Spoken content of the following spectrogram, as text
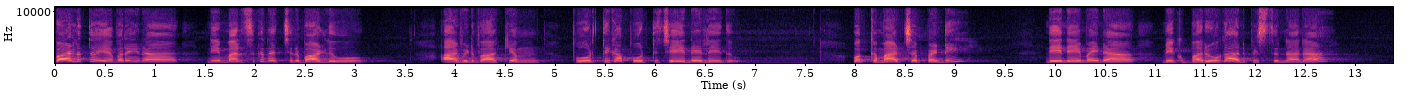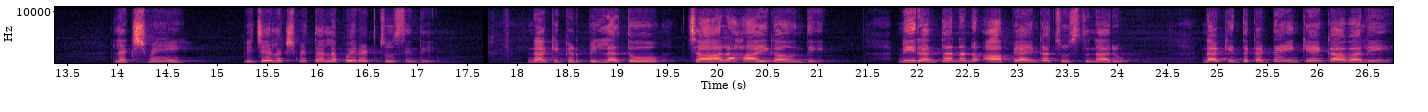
వాళ్ళతో ఎవరైనా నీ మనసుకు నచ్చిన వాళ్ళు ఆవిడ వాక్యం పూర్తిగా పూర్తి చేయనే లేదు. ఒక్క మాట చెప్పండి. నేనేమైనా మీకు బరువుగా అనిపిస్తున్నానా? లక్ష్మి విజయలక్ష్మి తెల్లపోయినట్టు చూసింది. నాకు ఇక్కడ పిల్లలతో చాలా హాయిగా ఉంది. మీరంతా నన్ను ఆప్యాయంగా చూస్తున్నారు. నాకు ఇంతకంటే ఇంకేం కావాలి?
